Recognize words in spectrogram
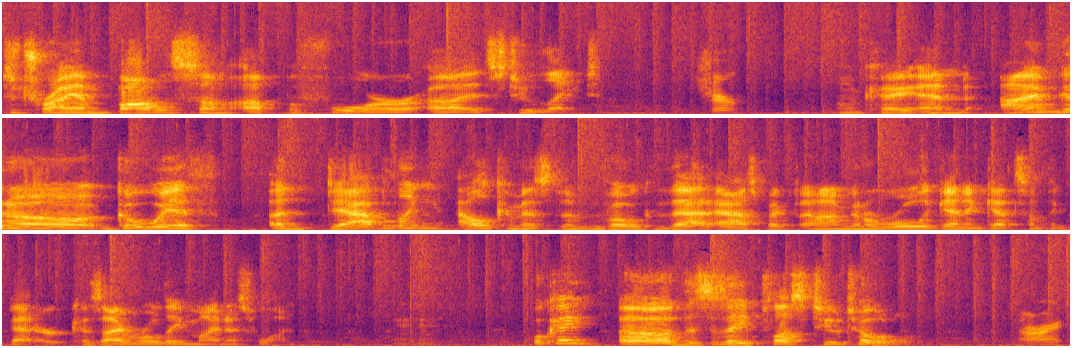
to try and bottle some up before uh, it's too late. Sure. Okay, and I'm gonna go with a dabbling alchemist, to invoke that aspect, and I'm gonna roll again and get something better because I rolled a minus one. Mhm. Okay, uh, this is a plus two total. All right.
